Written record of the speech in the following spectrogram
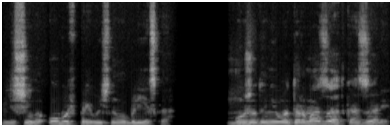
лишила обувь привычного блеска. Может, у него тормоза отказали.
